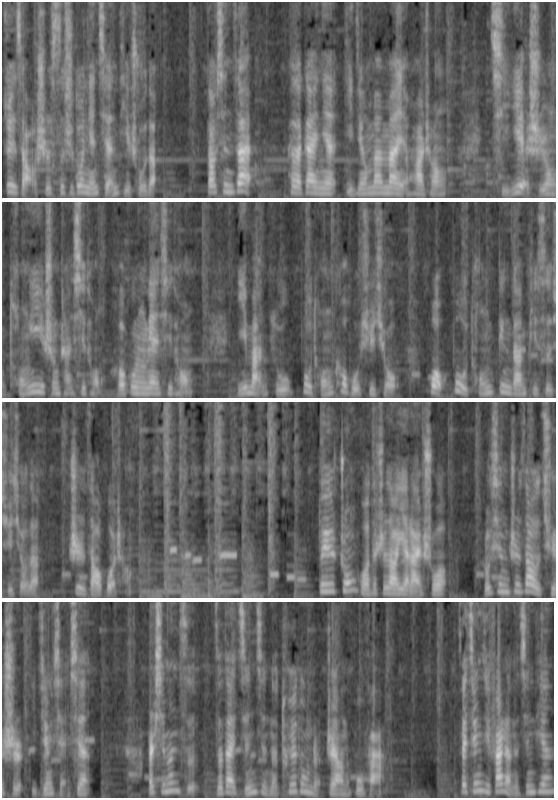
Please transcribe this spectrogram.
最早是四十多年前提出的，到现在，它的概念已经慢慢演化成企业使用同一生产系统和供应链系统，以满足不同客户需求或不同订单批次需求的制造过程。对于中国的制造业来说，柔性制造的趋势已经显现，而西门子则在紧紧地推动着这样的步伐。在经济发展的今天，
